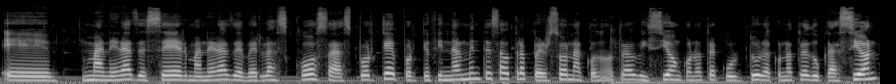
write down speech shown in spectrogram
eh, maneras de ser, maneras de ver las cosas? ¿Por qué? Porque finalmente esa otra persona con otra visión, con otra cultura, con otra educación,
